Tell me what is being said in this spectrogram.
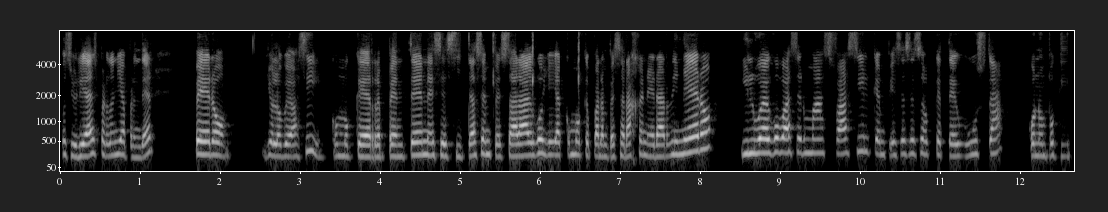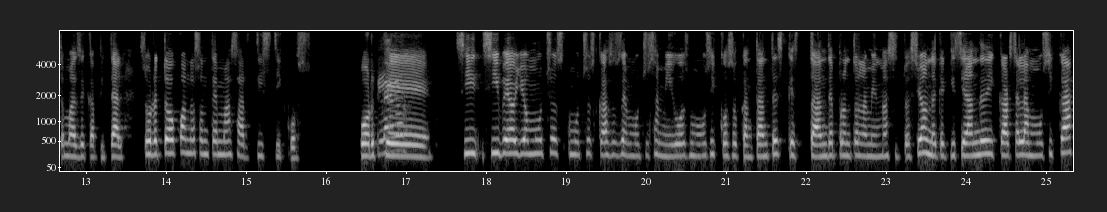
posibilidades, perdón, y aprender, pero yo lo veo así, como que de repente necesitas empezar algo ya como que para empezar a generar dinero y luego va a ser más fácil que empieces eso que te gusta con un poquito más de capital, sobre todo cuando son temas artísticos, porque sí, sí veo yo muchos, muchos casos de muchos amigos músicos o cantantes que están de pronto en la misma situación, de que quisieran dedicarse a la música,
